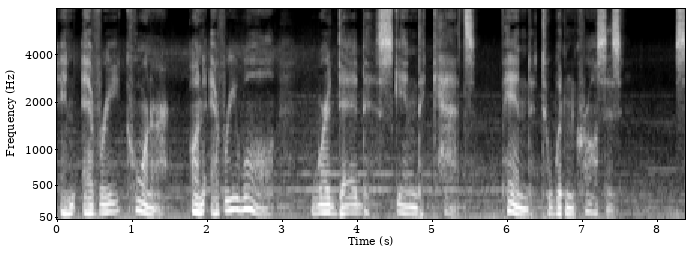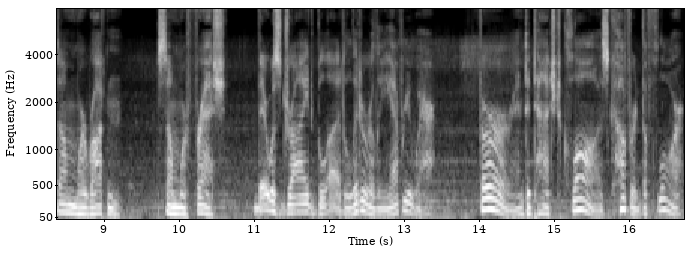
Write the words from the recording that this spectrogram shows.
In every corner, on every wall, were dead skinned cats pinned to wooden crosses. Some were rotten, some were fresh. There was dried blood literally everywhere. Fur and detached claws covered the floor.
